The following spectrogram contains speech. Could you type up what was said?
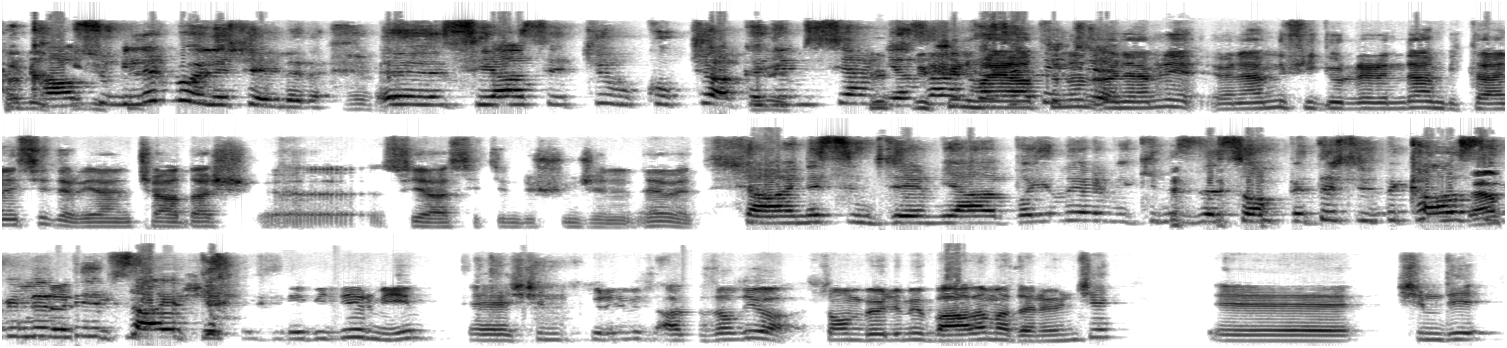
Tabii, Kansu tabii. bilir böyle şeyleri. Evet. Ee, siyasetçi, hukukçu, akademisyen, Türk yazar, düşün hayatının gazeteci. önemli önemli figürlerinden bir tanesidir. Yani çağdaş e, siyasetin, düşüncenin. Evet. Şahanesin Cem ya. Bayılıyorum ikinizle sohbete. Şimdi Kansu Ben bilir deyip sanki. şey girebilir miyim? Ee, şimdi süremiz azalıyor. Son bölümü bağlamadan önce. Ee, şimdi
